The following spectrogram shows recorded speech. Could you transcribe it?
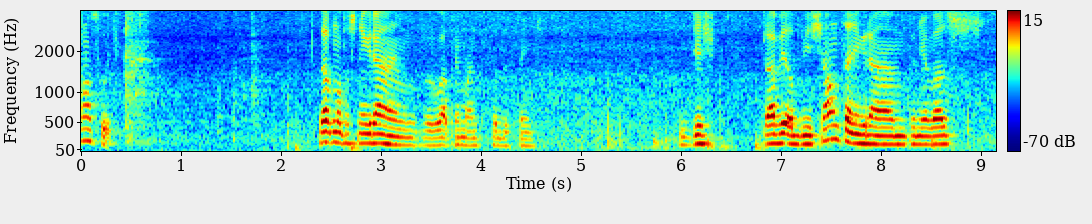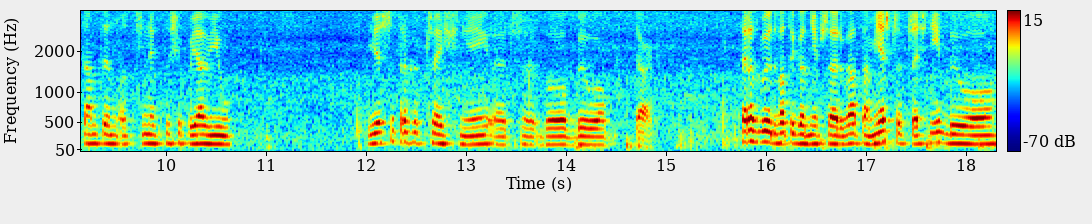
No słuchaj. Dawno też nie grałem w Edith Finch. Gdzieś prawie od miesiąca nie grałem, ponieważ tamten odcinek, co się pojawił jeszcze trochę wcześniej, e, czy, bo było tak. Teraz były dwa tygodnie przerwy, a tam jeszcze wcześniej było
